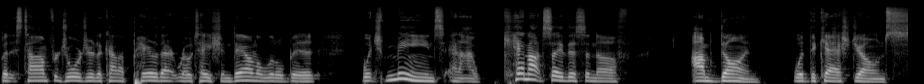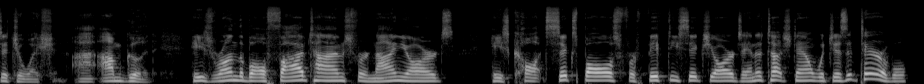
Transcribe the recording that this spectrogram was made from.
but it's time for georgia to kind of pare that rotation down a little bit which means and i cannot say this enough i'm done with the Cash Jones situation. I, I'm good. He's run the ball five times for nine yards. He's caught six balls for 56 yards and a touchdown, which isn't terrible.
